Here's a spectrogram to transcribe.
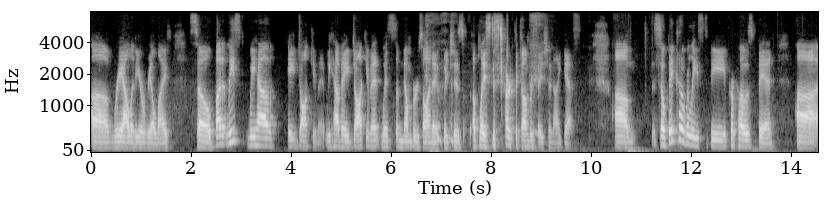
of reality or real life. So, but at least we have a document. We have a document with some numbers on it, which is a place to start the conversation, I guess. Um, so, Bidco released the proposed bid. Uh,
